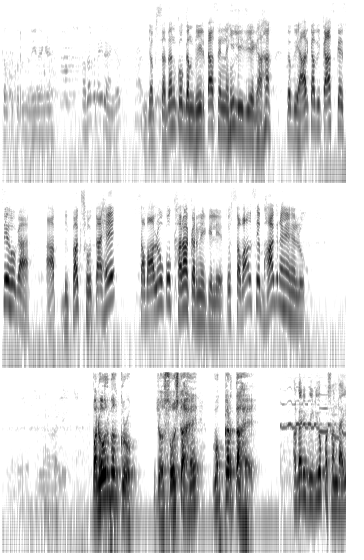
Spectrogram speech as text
कल से सदन में नहीं रहेंगे? सदन में नहीं रहेंगे। जब सदन को गंभीरता से नहीं लीजिएगा तो बिहार का विकास कैसे होगा? आप विपक्ष होता है सवालों को खड़ा करने के लिए तो सवाल से भाग रहे हैं लोग। पनोरमा ग्रुप जो सोचता है, वो करता है। अगर ये वीडियो पसंद आई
